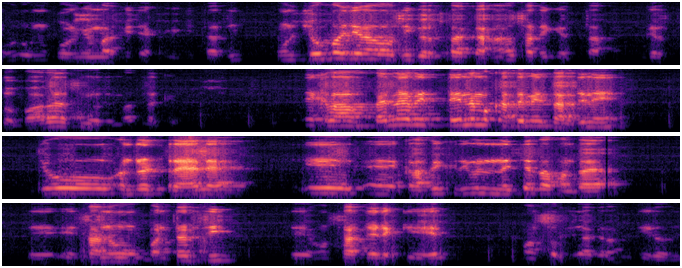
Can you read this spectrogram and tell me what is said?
ਉਹਨੂੰ ਗੋਲੀਆਂ ਮਾਰ ਕੇ ਜ਼ਖਮੀ ਕੀਤਾ ਸੀ। ਹੁਣ ਚੋਬਰ ਜਿਹੜਾ ਉਹ ਅਸੀਂ ਗ੍ਰਿਫਤਾਰ ਕਰਨਾ ਉਹ ਸਾਡੀ ਗ੍ਰਿਫਤਾਰ, ਗ੍ਰਿਫਤ ਤੋਂ ਬਾਹਰ ਅਸੀਂ ਉਹਦੇ ਦੇ ਖਿਲਾਫ ਪਹਿਲਾਂ ਵੀ ਤਿੰਨ ਮੁਕੱਦਮੇ ਦਰਜ ਨੇ, ਜੋ ਅੰਡਰ ਟ੍ਰਾਇਲ ਹੈ, ਇਹ ਕਾਫੀ ਕ੍ਰਿਮੀਨਲ ਨੇਚਰ ਦਾ ਬੰਦਾ ਹੈ ਤੇ ਇਹ ਸਾਨੂੰ ਬੰਟਡ ਸੀ ਤੇ ਹੁਣ ਸਾਡੇ ਡਿੱਕੇ 550 ਗ੍ਰਾਮ ਹੀਰੋਇਨ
